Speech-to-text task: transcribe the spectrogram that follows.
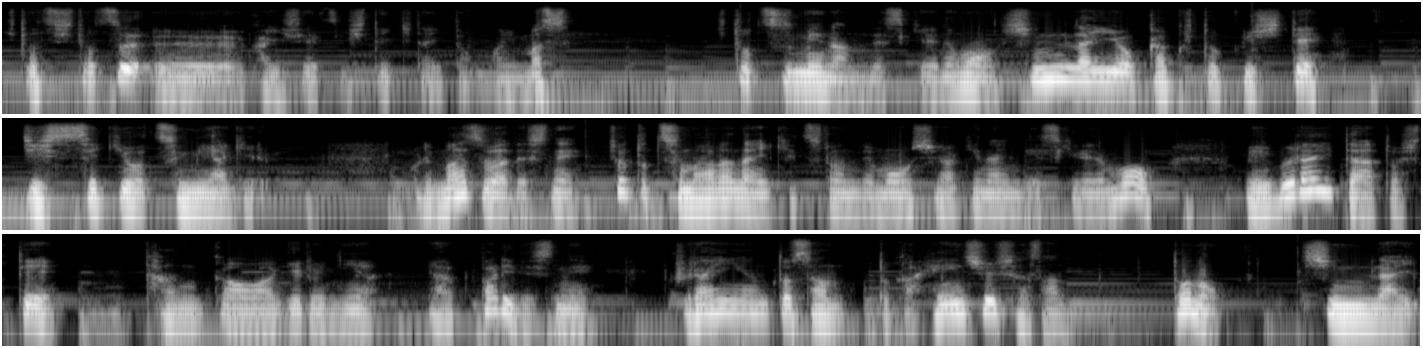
一つ一つ解説していきたいと思います。一つ目なんですけれども、信頼を獲得して実績を積み上げる。これまずはですね、ちょっとつまらない結論で申し訳ないんですけれども、ウェブライターとして単価を上げるには、やっぱりですね、クライアントさんとか編集者さんとの信頼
